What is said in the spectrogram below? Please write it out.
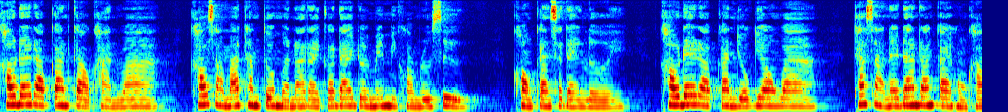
เขาได้รับการกล่าวขานว่า เขาสามารถทำตัวเหมือนอะไรก็ได้โดยไม่มีความรู้สึก ของการแสดงเลย เขาได้รับการยกย่องว่า ทักษะในด้านร่างกายของเขา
